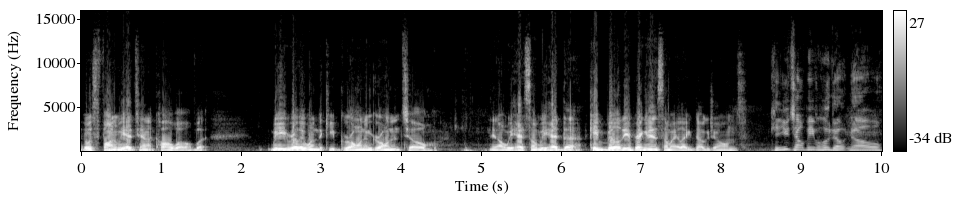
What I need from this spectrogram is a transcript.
it was fun. We had Talent Caldwell, but we really wanted to keep growing and growing until you know we had some we had the capability of bringing in somebody like Doug Jones. Can you tell people who don't know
